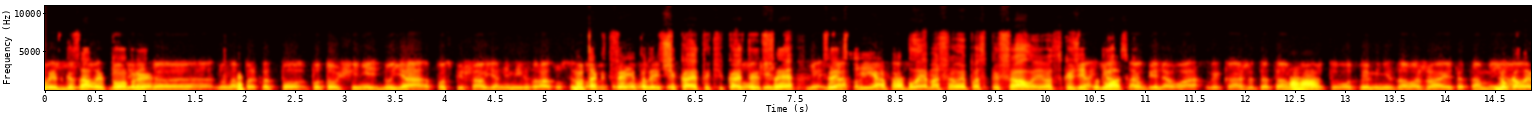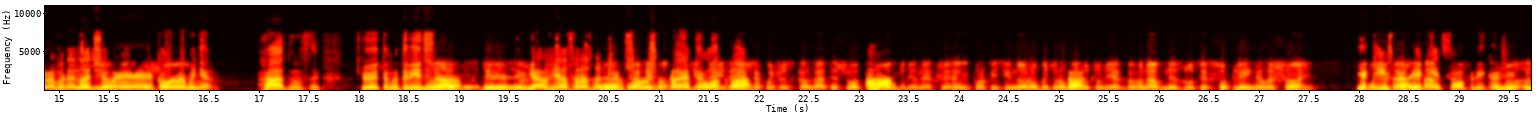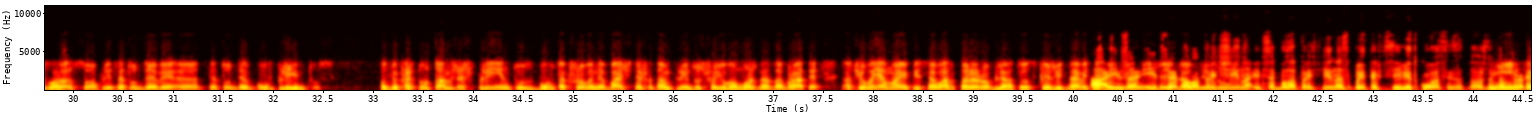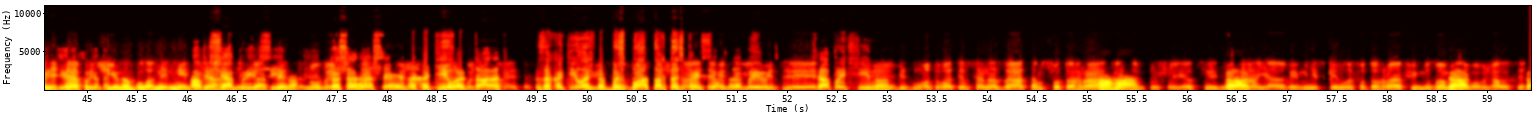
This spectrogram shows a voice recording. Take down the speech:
ви сказали ну, добре. дивіться, е, ну, наприклад, по, по товщині. Ну я поспішав, я не міг зразу все Ну так це я подивіться, чекайте, чекайте. Ну, це Я- це я приїхав- проблема, що ви поспішали? От скажіть, я, будь я ласка. став біля вас, ви кажете там, Ага. от, от ви мені заважаєте там. Ну, я коли ви мене почали, коли ви мені. Га, ну це чуєте, ну дивіться. Значить, дивіться. е, Я, я зрозумів, Е, що ви шукаєте потім, дивіться, Я ще хочу сказати, що от, Ага. ну, людина, якщо професійно робить роботу, Так. то ну, якби вона внизу цих соплей не лишає. Які, От ви які так. соплі, кажіть, ну, будь ласка. со- соплі це тут, де ви е, це тут, де був плінтус. От ви кажете, ну там же ж плінтус був. Так що ви не бачите, що там плінтус, що його можна забрати? А чого я маю після вас переробляти? От скажіть, навіть А, і, за, і це яка була внизу. причина, і це була причина збити всі відкоси за того, що Ні, там це не ця причина була. Не, не А ця, вся не ця. причина. Це, ну, ви, То, що грошей ви- ви захотілось, так? починаєте- Захотілося, щоб безплатно ви хтось прийшов, зробив. від, е, Ця причина. Е, відмотувати все назад, там з фотографії, Ага. там то, що я це. Ну Так. так, я ви мені скинули фотографію, ми з вами Так. домовлялися.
